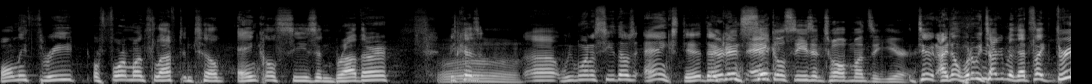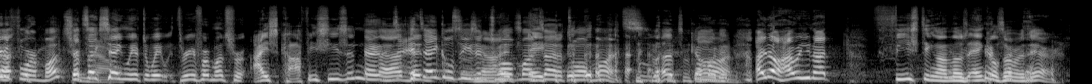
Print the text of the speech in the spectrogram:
Only three or four months left until ankle season, brother. Because uh, we want to see those anks, dude. They're Dude, getting it's sick. ankle season 12 months a year. Dude, I know. What are we talking about? That's like Three to uh, four months That's from like now. saying we have to wait three or four months for iced coffee season. It's, Uh, it's then- ankle season No, 12 it's months eight- out of 12 months. Let's Come go, on. dude. I know. How are you not feasting on those ankles over there?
